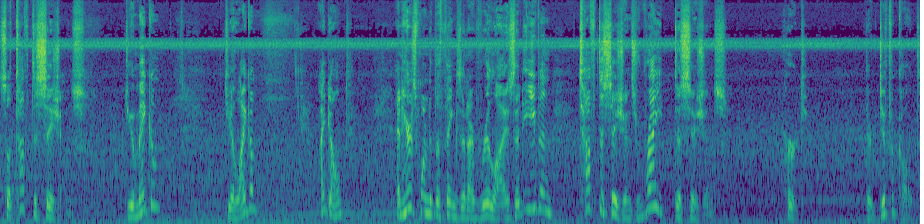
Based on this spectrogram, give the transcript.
So tough decisions. Do you make them? Do you like them? I don't. And here's one of the things that I've realized that even tough decisions, right decisions, hurt. They're difficult.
